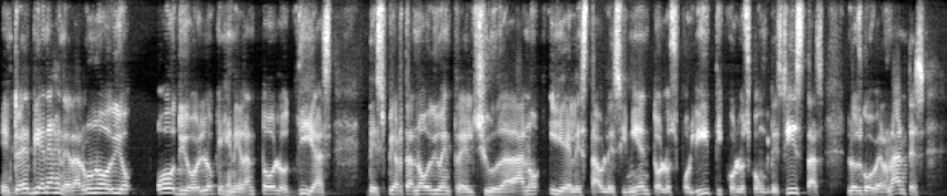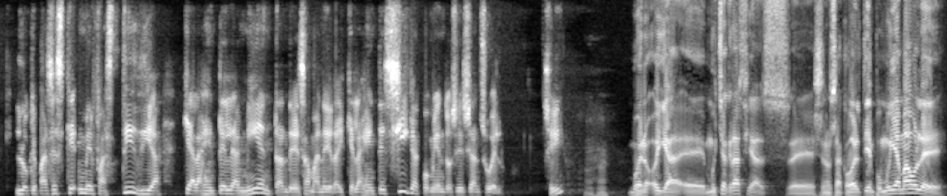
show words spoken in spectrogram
Entonces viene a generar un odio, odio es lo que generan todos los días, despiertan odio entre el ciudadano y el establecimiento, los políticos, los congresistas, los gobernantes. Lo que pasa es que me fastidia que a la gente le mientan de esa manera y que la gente siga comiéndose ese anzuelo, ¿sí? Ajá. Bueno, oiga, eh, muchas gracias. Eh, se nos acabó el tiempo. Muy amable.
